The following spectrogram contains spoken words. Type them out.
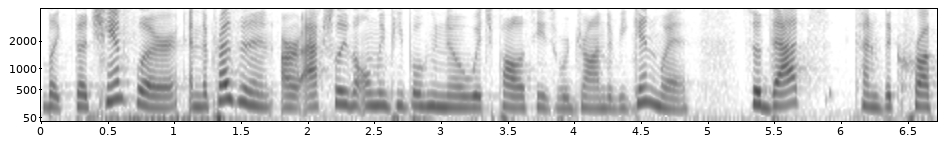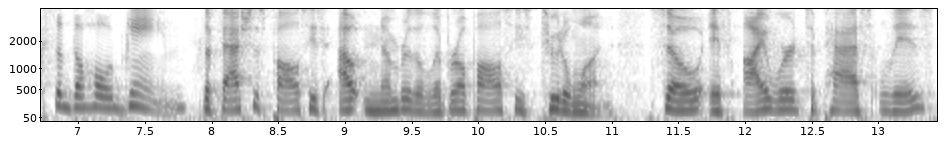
like the chancellor and the president are actually the only people who know which policies were drawn to begin with. So that's kind of the crux of the whole game. The fascist policies outnumber the liberal policies two to one. So if I were to pass Liz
